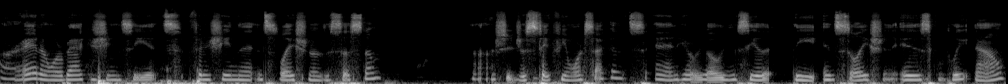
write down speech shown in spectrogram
Alright, and we're back. As you can see, it's finishing the installation of the system. Uh, should just take a few more seconds. And here we go. We can see that the installation is complete now.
